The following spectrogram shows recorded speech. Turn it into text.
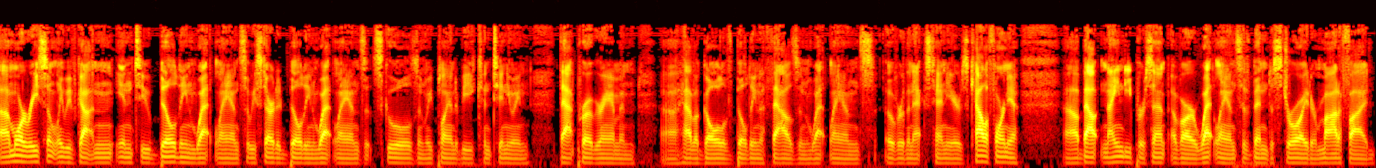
uh, more recently, we've gotten into building wetlands. So we started building wetlands at schools, and we plan to be continuing that program and uh, have a goal of building a thousand wetlands over the next 10 years. California, uh, about 90% of our wetlands have been destroyed or modified.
